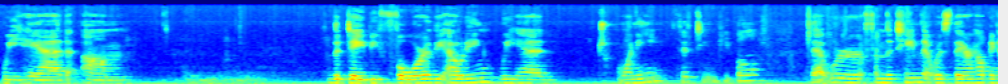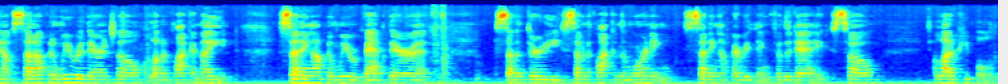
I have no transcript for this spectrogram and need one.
We had, um, the day before the outing, we had 20, 15 people that were from the team that was there helping out set up, and we were there until 11 o'clock at night setting up, and we were back there at 7:30, 7 o'clock in the morning, setting up everything for the day. So a lot of people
